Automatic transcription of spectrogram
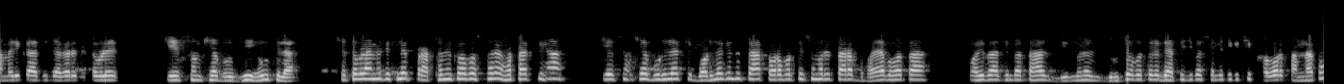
ଆମେରିକା ଆଦି ଜାଗାରେ ଯେତେବେଳେ କେସ୍ ସଂଖ୍ୟା ବୃଦ୍ଧି ହେଉଥିଲା ସେତେବେଳେ ଆମେ ଦେଖିଲେ ପ୍ରାଥମିକ ଅବସ୍ଥାରେ ହଠାତ୍ କିନା କେସ୍ ସଂଖ୍ୟା ବଢିଲା ବଢିଲା କିନ୍ତୁ ତା ପରବର୍ତ୍ତୀ ସମୟରେ ତାର ଭୟାବହତା କହିବା କିମ୍ବା ତାହା ମାନେ ଦ୍ରୁତ ଗତିରେ ବ୍ୟାପିଯିବା ସେମିତି କିଛି ଖବର ସାମ୍ନାକୁ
